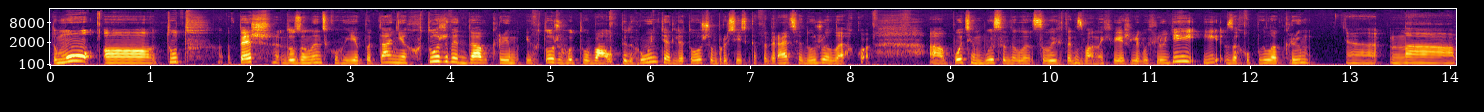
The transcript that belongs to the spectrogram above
Тому а, тут теж до Зеленського є питання, хто ж віддав Крим і хто ж готував підґрунтя для того, щоб Російська Федерація дуже легко потім висадила своїх так званих вежливих людей і захопила Крим е, на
